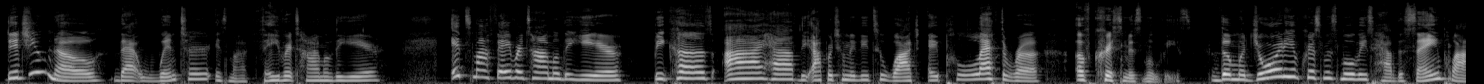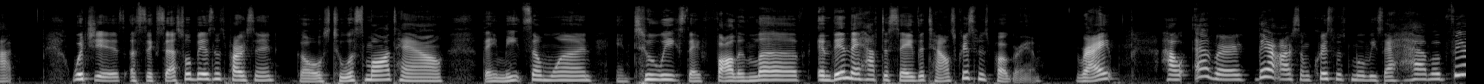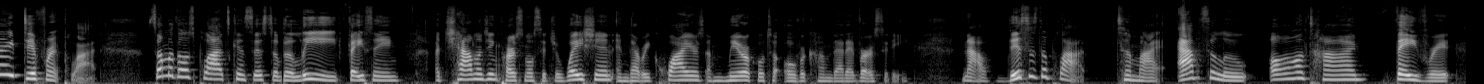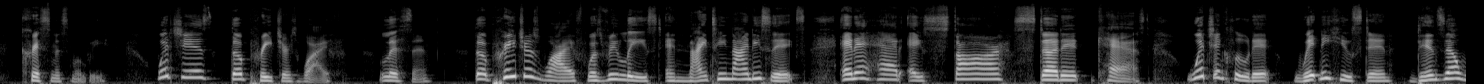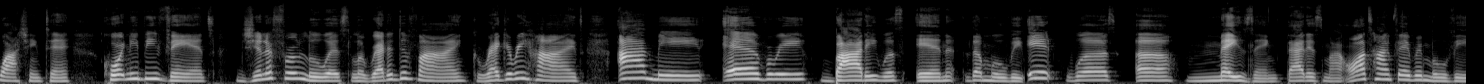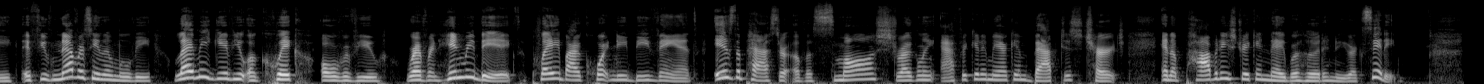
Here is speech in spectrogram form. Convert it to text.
Did you know that winter is my favorite time of the year? It's my favorite time of the year because I have the opportunity to watch a plethora of Christmas movies. The majority of Christmas movies have the same plot, which is a successful business person goes to a small town, they meet someone, in 2 weeks they fall in love, and then they have to save the town's Christmas program, right? However, there are some Christmas movies that have a very different plot. Some of those plots consist of the lead facing a challenging personal situation and that requires a miracle to overcome that adversity. Now, this is the plot to my absolute all time favorite Christmas movie, which is The Preacher's Wife. Listen, The Preacher's Wife was released in 1996 and it had a star studded cast, which included Whitney Houston, Denzel Washington, Courtney B. Vance, Jennifer Lewis, Loretta Devine, Gregory Hines. I mean, everybody was in the movie. It was amazing. That is my all time favorite movie. If you've never seen the movie, let me give you a quick overview Reverend Henry Biggs, played by Courtney B. Vance, is the pastor of a small, struggling African American Baptist church in a poverty stricken neighborhood in New York City.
